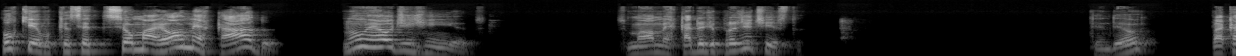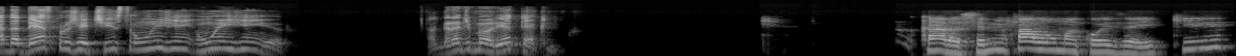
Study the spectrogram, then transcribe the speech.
Por quê? Porque você, seu maior mercado não é o de engenheiro. Seu maior mercado é o de projetista. Entendeu? Para cada 10 projetistas, um, engen um é engenheiro. A grande maioria é técnico. Cara, você me falou uma coisa aí que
